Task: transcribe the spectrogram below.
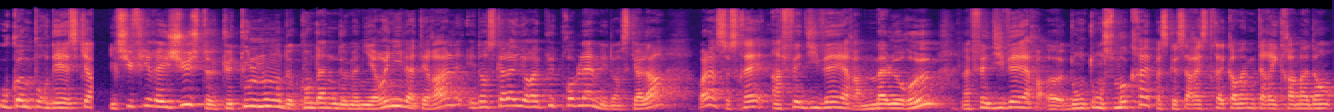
ou comme pour DSK, il suffirait juste que tout le monde condamne de manière unilatérale et dans ce cas-là, il n'y aurait plus de problème. Et dans ce cas-là, voilà, ce serait un fait divers malheureux, un fait divers euh, dont on se moquerait parce que ça resterait quand même Tariq Ramadan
